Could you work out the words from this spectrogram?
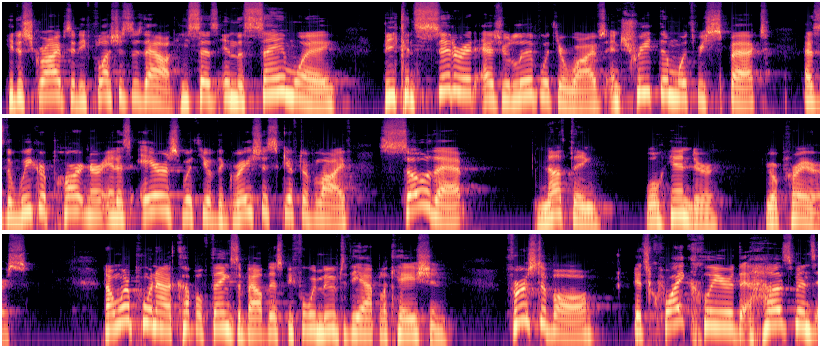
He describes it, he flushes it out. He says, in the same way, be considerate as you live with your wives and treat them with respect as the weaker partner and as heirs with you of the gracious gift of life, so that nothing will hinder your prayers. Now, I want to point out a couple things about this before we move to the application. First of all, it's quite clear that husbands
